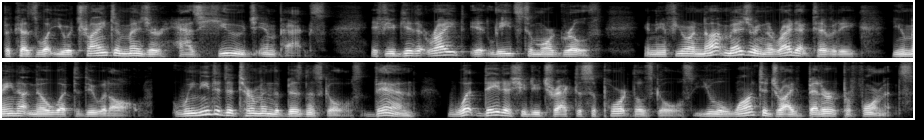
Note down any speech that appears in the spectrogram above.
because what you are trying to measure has huge impacts. If you get it right, it leads to more growth. And if you are not measuring the right activity, you may not know what to do at all. We need to determine the business goals. Then, what data should you track to support those goals? You will want to drive better performance.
